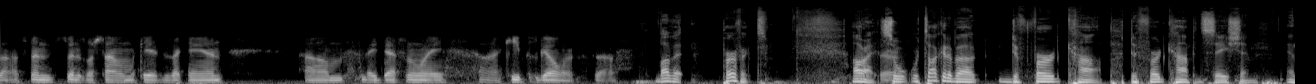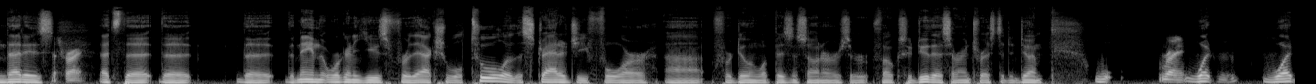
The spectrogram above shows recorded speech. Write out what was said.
Uh, spend spend as much time with my kids as I can. Um, they definitely uh, keep us going. So, love it. Perfect. All right, sure. so we're talking about deferred comp, deferred compensation, and that is that's right. That's the the the the name that we're going to use for the actual tool or the strategy for uh, for doing what business owners or folks who do this are interested in doing. Right. What mm-hmm. what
